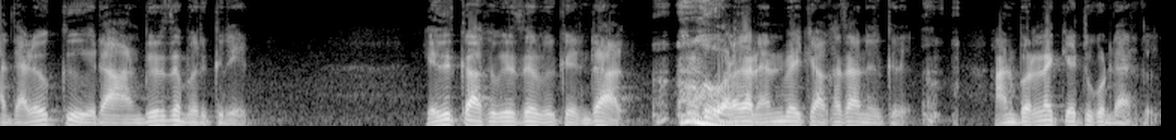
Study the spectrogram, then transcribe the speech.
அந்த அளவுக்கு நான் விரதம் இருக்கிறேன். எதற்காக விரதம் இருக்கிறேன் என்றால் உலக நன்மைக்காக தான் இருக்கிறேன். அன்பரெல்லாம் கேட்டுக்கொண்டார்கள்.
